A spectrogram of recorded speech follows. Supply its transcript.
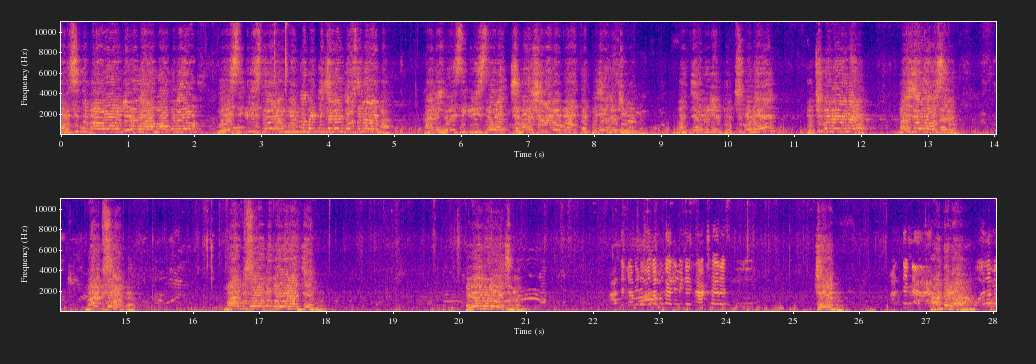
పరిస్థితి ప్రభావాలు చూడండి ఎలా మారుతున్నాయో. యేసుక్రీస్తు వారు మందు పట్టించాలని చూస్తున్నారంట. కానీ యేసుక్రీస్తు వారు చివరి క్షణంలో కూడా తప్పు చేయలేదు చూడండి. మద్యాన్ని నేను పుచ్చుకొని పుచ్చుకొని అన్నాడు. మరి చదువు ఒకసారి. మార్పు సువార్త. మార్పు సువార్త పదిహేను అధ్యాయము. ఇరవై మూడు ద్రాక్షారసము. చూడండి అంతటా బోధము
